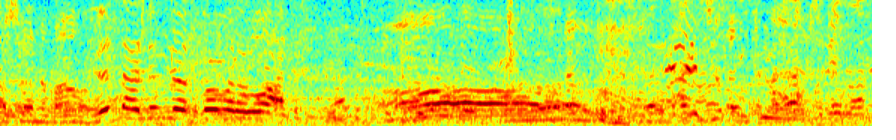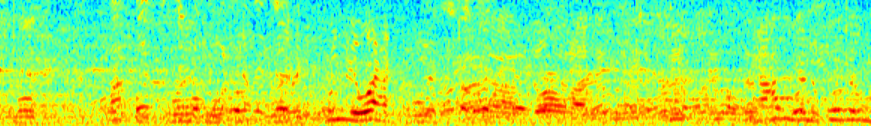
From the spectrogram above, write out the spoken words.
خش أنا معاهم انت هتملى الكاميرا لوحدك كل واحد في أنا عم أنا كل يوم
